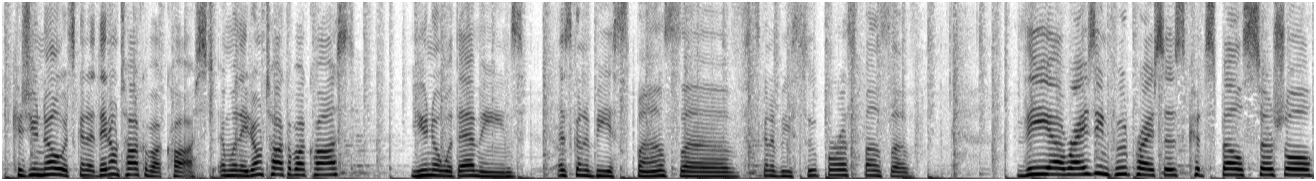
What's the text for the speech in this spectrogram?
Because you know it's gonna. They don't talk about cost, and when they don't talk about cost, you know what that means. It's gonna be expensive. It's gonna be super expensive. The uh, rising food prices could spell social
